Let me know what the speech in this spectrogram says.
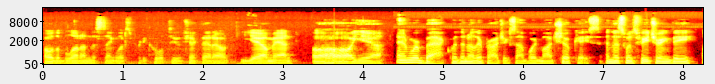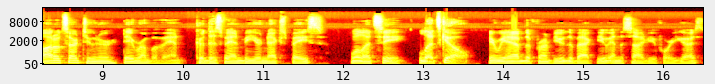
Oh, the blood on this thing looks pretty cool, too. Check that out. Yeah, man. Oh, yeah. And we're back with another Project Zomboid mod showcase. And this one's featuring the Autotsar Tuner De Rumba van. Could this van be your next base? Well, let's see. Let's go. Here we have the front view, the back view, and the side view for you guys.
